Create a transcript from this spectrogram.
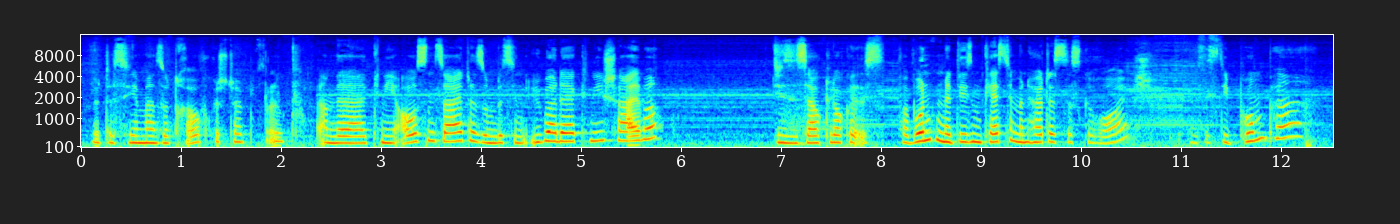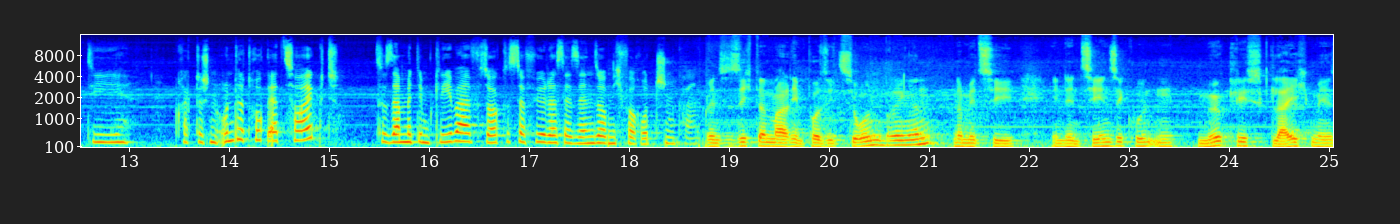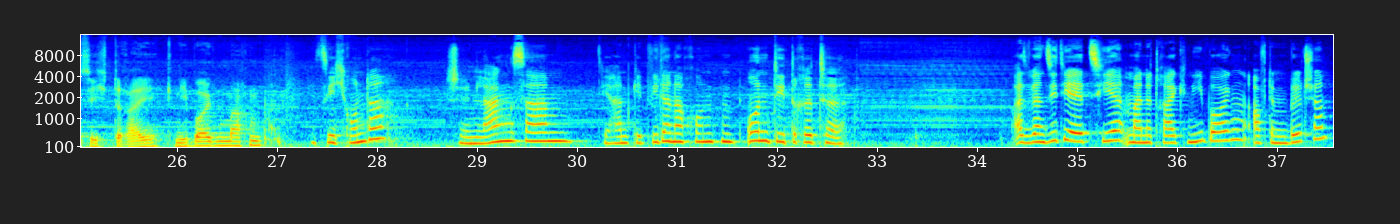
wird das hier mal so draufgestöpselt an der Knieaußenseite, so ein bisschen über der Kniescheibe. Diese Sauglocke ist verbunden mit diesem Kästchen. Man hört jetzt das Geräusch. Das ist die Pumpe, die praktischen Unterdruck erzeugt. Zusammen mit dem Kleber sorgt es dafür, dass der Sensor nicht verrutschen kann. Wenn Sie sich dann mal in Position bringen, damit Sie in den 10 Sekunden möglichst gleichmäßig drei Kniebeugen machen. Jetzt gehe ich runter, schön langsam. Die Hand geht wieder nach unten. Und die dritte. Also man sieht ja jetzt hier meine drei Kniebeugen auf dem Bildschirm.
